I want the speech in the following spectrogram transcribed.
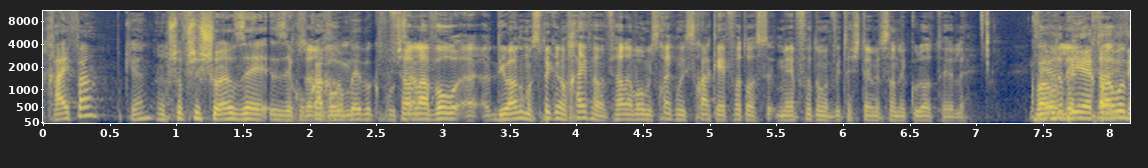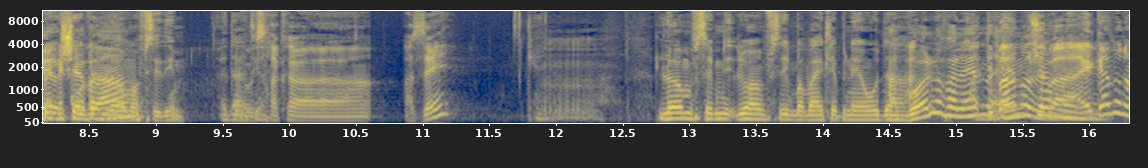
חיפה? כן. אני חושב ששוער זה זה כל אפשר כך לעבור- הרבה בקבוצה. אפשר לעבור, דיברנו מספיק על חיפה, אפשר לעבור משחק משחק, איפה אתה מאיפה אתה מביא את ה-12 נקודות האלה? כבר בבאר שבע. הם לא מפסידים, לדעתי. במשחק הזה? לא מפסידים- לא מפסידים בבית לבני יהודה. הגול אבל אין, דיברנו אין על זה, שם... הגענו כן.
